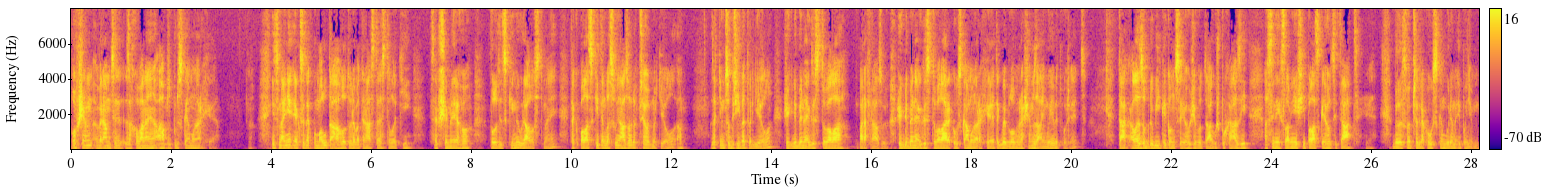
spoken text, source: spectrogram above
ovšem v rámci zachované habsburské monarchie. Nicméně, jak se tak pomalu táhlo to 19. století se všemi jeho politickými událostmi, tak Palacký tenhle svůj názor přehodnotil a Zatímco dříve tvrdil, že kdyby neexistovala, parafrázu, že kdyby neexistovala rakouská monarchie, tak by bylo v našem zájmu je vytvořit, tak ale z období ke konci jeho života už pochází asi nejslavnější palackého citát, že byli jsme před Rakouskem, budeme i po něm.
